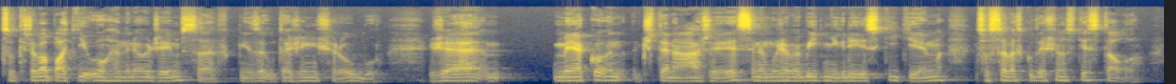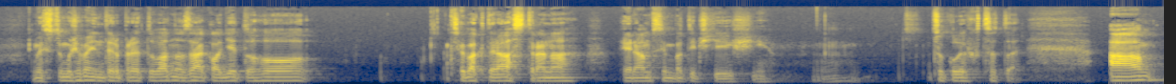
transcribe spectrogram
co třeba platí u Henryho Jamese v knize Utažení šroubu, že my jako čtenáři si nemůžeme být nikdy jistí tím, co se ve skutečnosti stalo. My si to můžeme interpretovat na základě toho, třeba která strana je nám sympatičtější. Cokoliv chcete. A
